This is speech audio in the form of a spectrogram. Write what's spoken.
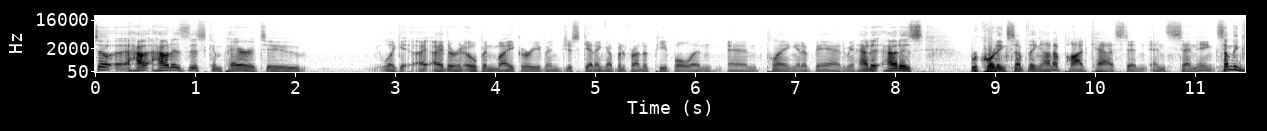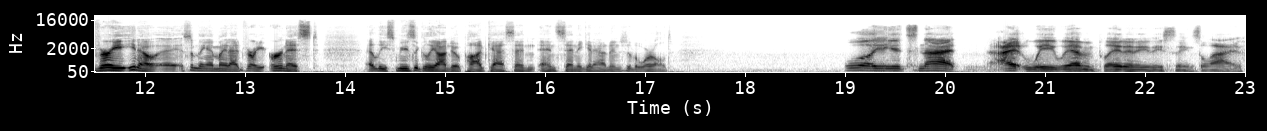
So uh, how how does this compare to like either an open mic or even just getting up in front of people and, and playing in a band? I mean, how do, how does recording something on a podcast and, and sending something very you know uh, something I might add very earnest, at least musically, onto a podcast and, and sending it out into the world? Well, it's not. I we we haven't played any of these things live.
